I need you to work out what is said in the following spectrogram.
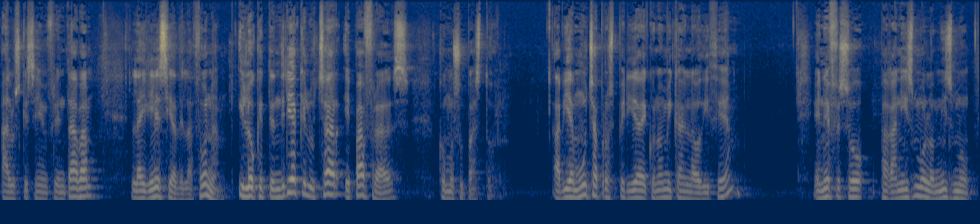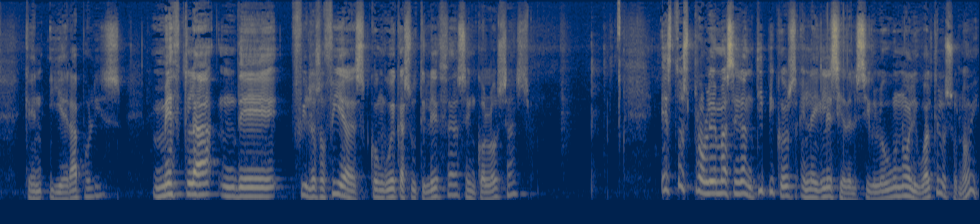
a los que se enfrentaba la iglesia de la zona y lo que tendría que luchar Epafras como su pastor. Había mucha prosperidad económica en la Odisea. En Éfeso, paganismo, lo mismo que en Hierápolis. Mezcla de filosofías con huecas sutilezas en Colosas. Estos problemas eran típicos en la iglesia del siglo I, al igual que lo son hoy.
